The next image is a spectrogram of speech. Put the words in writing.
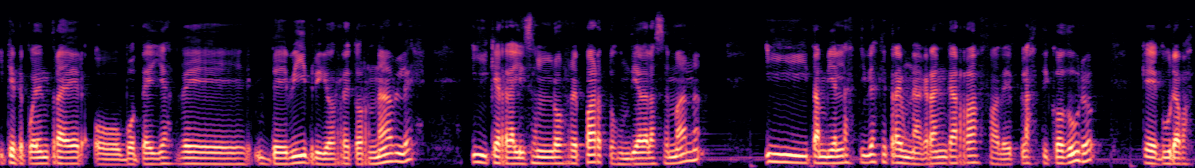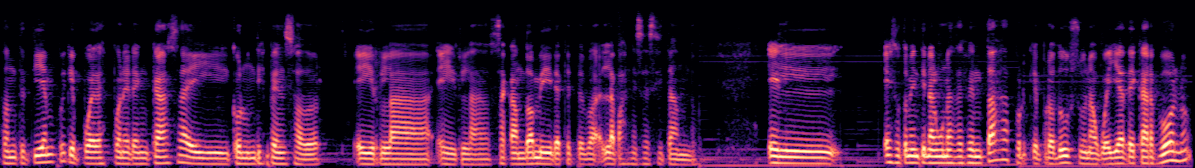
y que te pueden traer o botellas de, de vidrio retornables y que realizan los repartos un día de la semana y también las tibias que traen una gran garrafa de plástico duro que dura bastante tiempo y que puedes poner en casa y con un dispensador e irla, e irla sacando a medida que te la vas necesitando. El, eso también tiene algunas desventajas porque produce una huella de carbono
